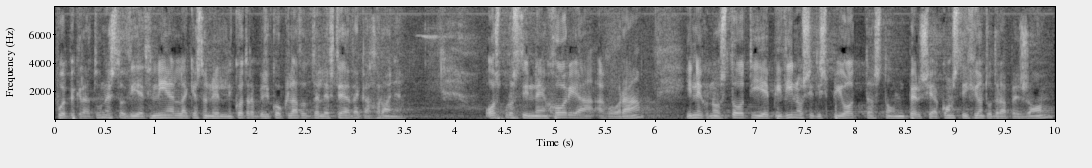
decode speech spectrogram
που επικρατούν στο διεθνή αλλά και στον ελληνικό τραπεζικό κλάδο τα τελευταία δέκα χρόνια. Ω προς την εγχώρια αγορά, είναι γνωστό ότι η επιδείνωση της ποιότητας των περιουσιακών στοιχείων των τραπεζών,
